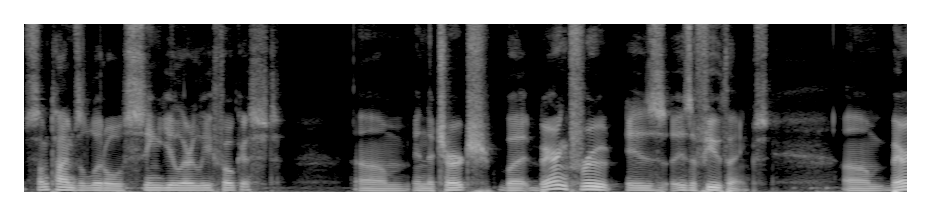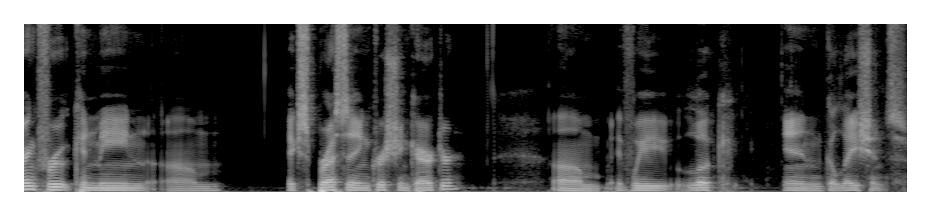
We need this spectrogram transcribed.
sometimes a little singularly focused um, in the church, but bearing fruit is is a few things. Um, bearing fruit can mean um, expressing Christian character. Um, if we look in Galatians,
